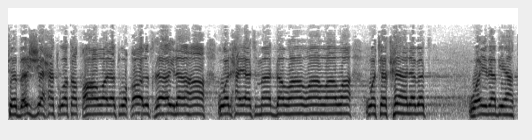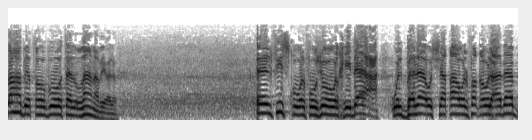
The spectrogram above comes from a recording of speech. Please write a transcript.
تبجحت وتطاولت وقالت لا إله والحياة مادة و و و وتكالبت وإذا بها تهبط هبوطا لا نظير له. الفسق والفجور والخداع والبلاء والشقاء والفقر والعذاب.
